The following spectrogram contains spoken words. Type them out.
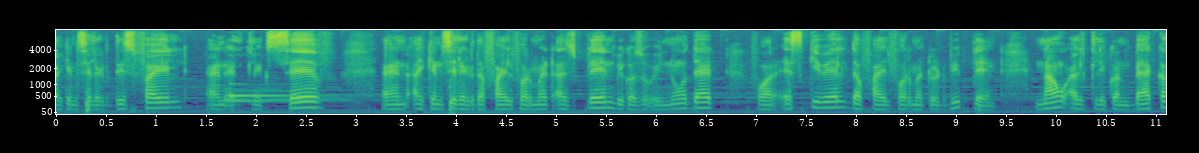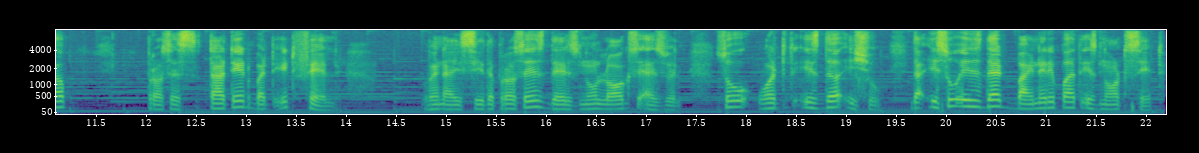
I can select this file and I'll click save and I can select the file format as plain because we know that for SQL the file format would be plain. Now I'll click on backup process started but it failed. When I see the process there is no logs as well. So what is the issue? The issue is that binary path is not set.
